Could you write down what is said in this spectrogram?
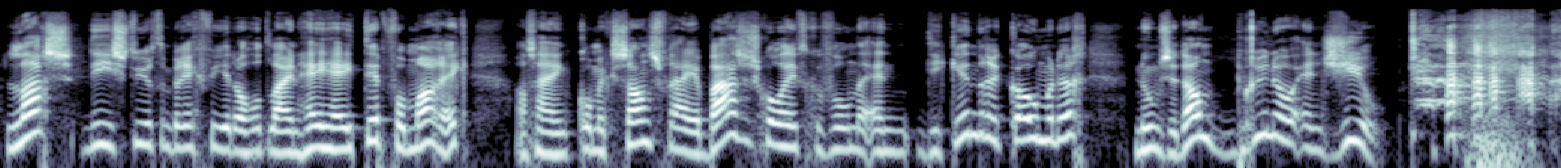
Lars die stuurt een bericht via de hotline. Hey, hey, tip voor Mark. Als hij een Comic Sans vrije basisschool heeft gevonden en die kinderen komen er, noem ze dan Bruno en Gilles.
